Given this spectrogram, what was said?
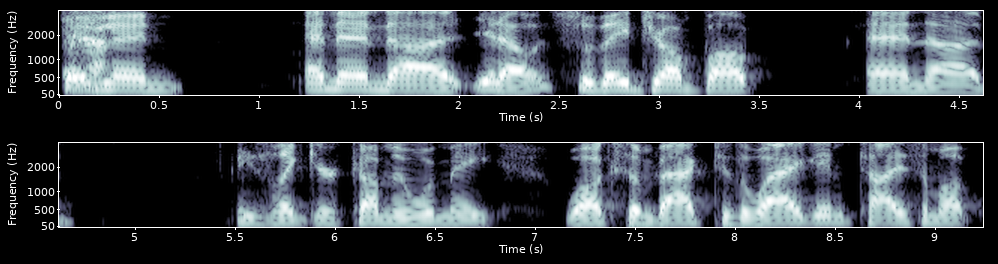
and yeah. then, and then, uh, you know, so they jump up, and uh, he's like, "You're coming with me." Walks them back to the wagon, ties them up.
